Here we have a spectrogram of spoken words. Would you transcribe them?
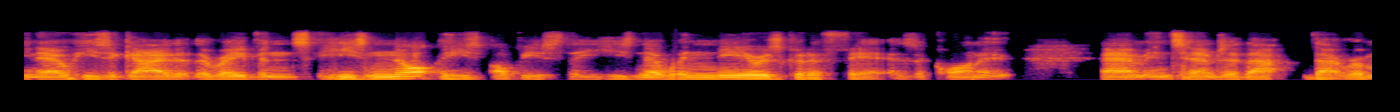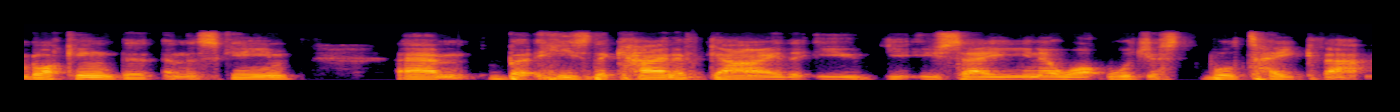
You know, he's a guy that the Ravens, he's not, he's obviously, he's nowhere near as good a fit as Ekwonu um, in terms of that, that run blocking the, and the scheme. Um, but he's the kind of guy that you, you, you say, you know what, we'll just we'll take that.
